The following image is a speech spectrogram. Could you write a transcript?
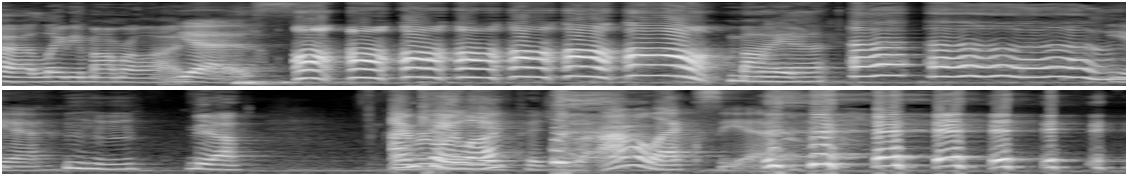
uh, Lady Marmalade. yes. Uh, uh, uh, uh, uh, uh, uh. Maya. Uh, uh. Yeah. Mm-hmm. Yeah. I'm Everyone Kayla. I'm Alexia.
